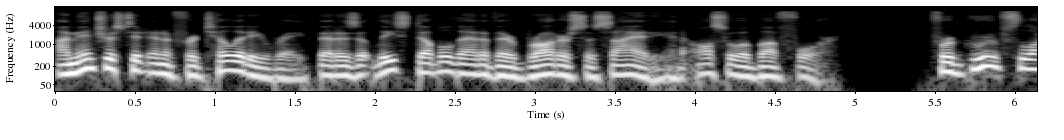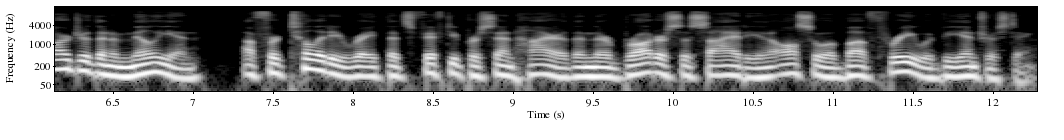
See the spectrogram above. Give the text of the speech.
I'm interested in a fertility rate that is at least double that of their broader society and also above 4. For groups larger than a million, a fertility rate that's 50% higher than their broader society and also above 3 would be interesting.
